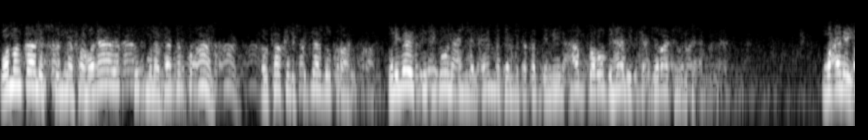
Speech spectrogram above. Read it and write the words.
ومن قال السنة فهو لا يقصد منافاة القرآن أو ترك الاستدلال بالقرآن. ولذلك تجدون أن الأئمة المتقدمين عبروا بهذه التعبيرات المتعددة. وعليه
